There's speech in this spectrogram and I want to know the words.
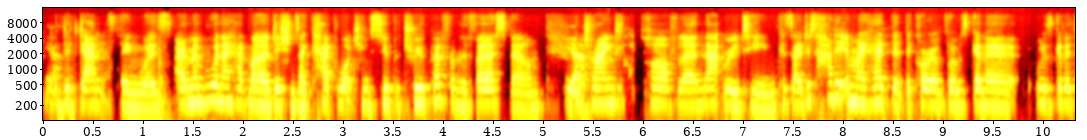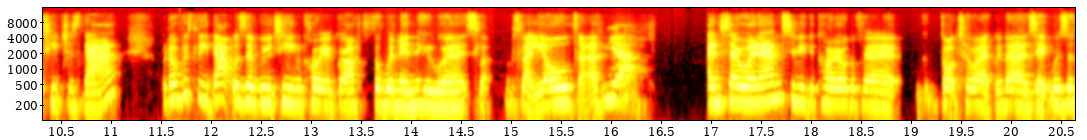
yeah. the dance thing was I remember when I had my auditions, I kept watching Super Trooper from the first film yeah. and trying to half learn that routine because I just had it in my head that the choreographer was gonna was gonna teach us that. But obviously that was a routine choreographed for women who were sl- slightly older. Yeah. And so when Anthony, the choreographer, got to work with us, it was a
